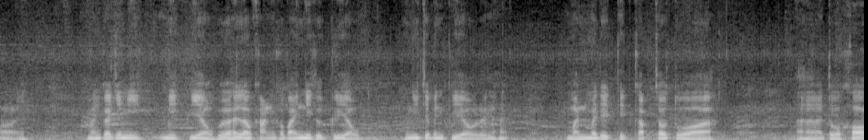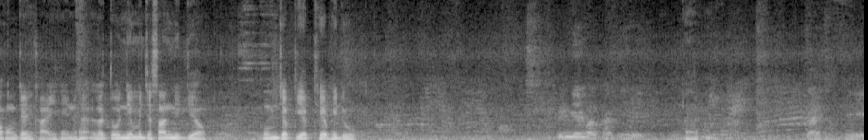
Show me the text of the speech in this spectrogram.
อ๋อมันก็จะมีมีเกลียวเพื่อให้เราขันเข้าไปนี่คือเกลียวตรงนี้จะเป็นเกลียวเลยนะฮะมันไม่ได้ติดกับเจ้าตัวตัวข้อของแกนไขเห็นนะฮะแล้วตัวนี้มันจะสั้นนิดเดียว ผมจะเปรียบเทียบให้ดูเป็นไงบ้างครับพี่ได้ครับพี่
